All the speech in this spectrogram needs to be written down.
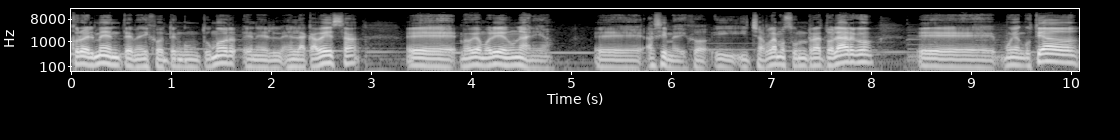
Cruelmente me dijo, tengo un tumor en, la cabeza, me voy a morir en un año. Así me dijo. Y, charlamos un rato largo, muy angustiados,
